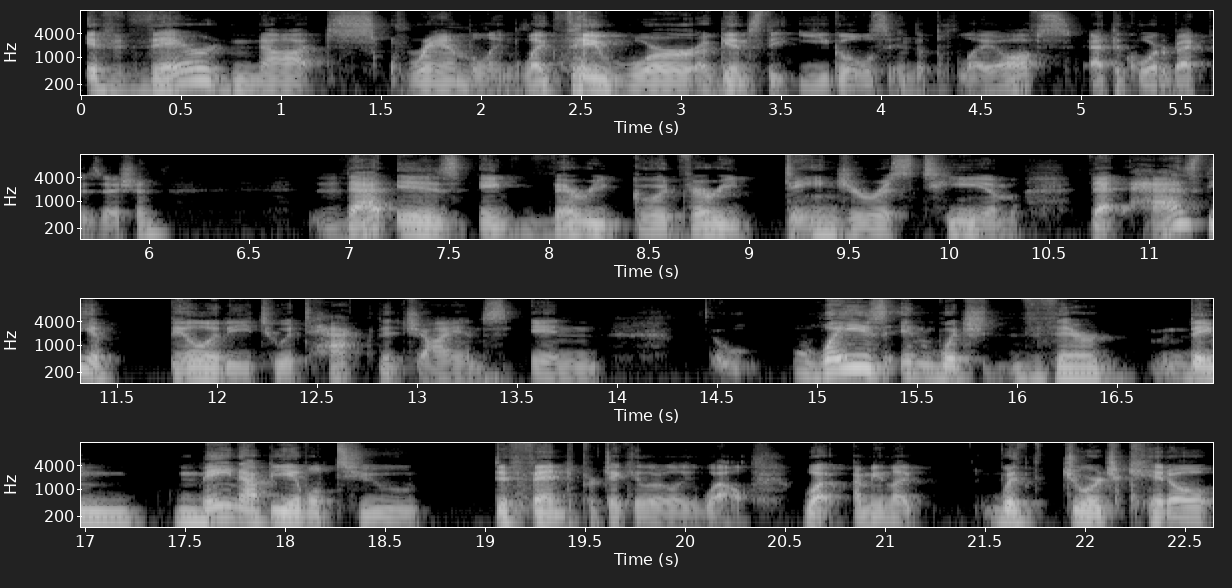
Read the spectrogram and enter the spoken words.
if they're not scrambling like they were against the Eagles in the playoffs at the quarterback position, that is a very good, very dangerous team that has the ability to attack the Giants in ways in which they're they may not be able to defend particularly well. What I mean, like with George Kittle,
